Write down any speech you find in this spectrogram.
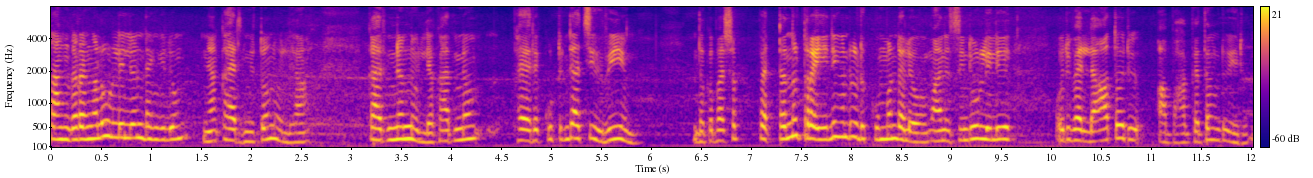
സങ്കടങ്ങൾ ഉള്ളിലുണ്ടെങ്കിലും ഞാൻ കരഞ്ഞിട്ടൊന്നുമില്ല. കരഞ്ഞൊന്നുമില്ല. കാരണം പേരക്കുട്ടിന്റെ ആ ചിറിയും ഇതൊക്കെ പക്ഷെ പെട്ടെന്ന് ട്രെയിൻ ഇങ്ങോട്ട് എടുക്കുമ്പോണ്ടല്ലോ മനസ്സിന്റെ ഉള്ളിൽ ഒരു വല്ലാത്തൊരു അപാകത കൊണ്ട് വരും.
